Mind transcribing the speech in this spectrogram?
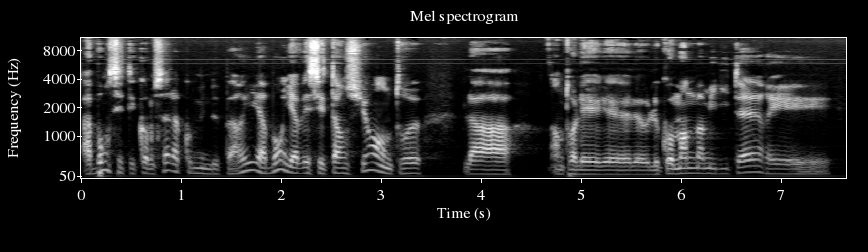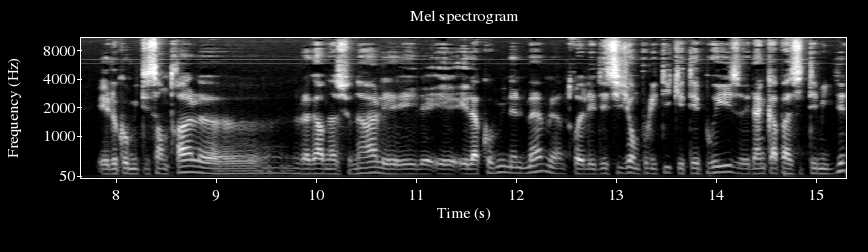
Ah bon, c'était comme ça la Commune de Paris. Ah bon, il y avait ces tensions entre la, entre le commandement militaire et, et le comité central euh, de la garde nationale et, la commune elle-même, entre les décisions politiques qui étaient prises et l'incapacité militaire.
